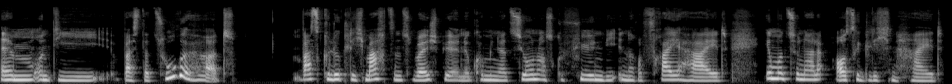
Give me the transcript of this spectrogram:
Ähm, und die, was dazugehört, was glücklich macht, sind zum Beispiel eine Kombination aus Gefühlen wie innere Freiheit, emotionale Ausgeglichenheit,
